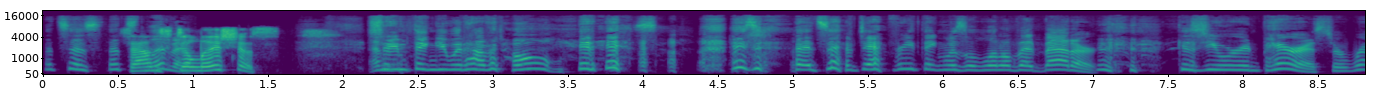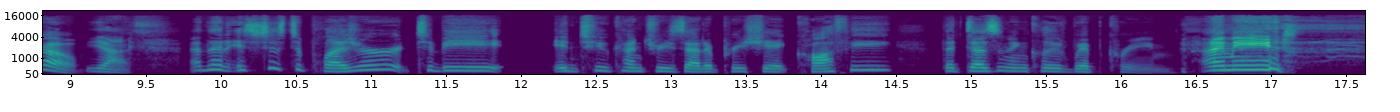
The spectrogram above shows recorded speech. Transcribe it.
that says that's Sounds living. delicious. Same thing you would have at home. It is. It's- Except everything was a little bit better because you were in Paris or Rome. Yes. And then it's just a pleasure to be in two countries that appreciate coffee that doesn't include whipped cream. I mean,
